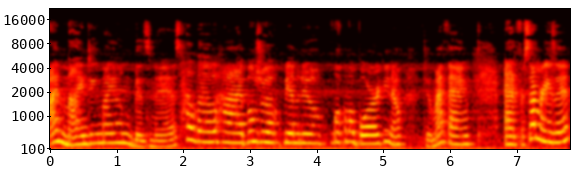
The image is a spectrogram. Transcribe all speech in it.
I'm minding my own business. Hello, hi, bonjour, bienvenue, welcome aboard, you know, doing my thing. And for some reason,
